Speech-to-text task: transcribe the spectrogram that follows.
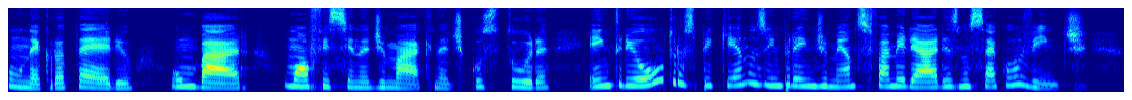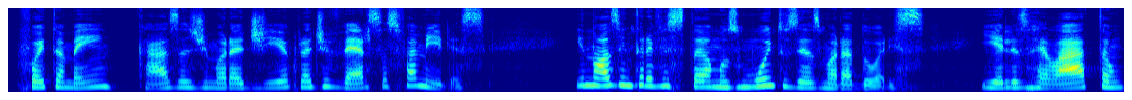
um necrotério, um bar, uma oficina de máquina de costura, entre outros pequenos empreendimentos familiares no século XX. Foi também casas de moradia para diversas famílias. E nós entrevistamos muitos ex-moradores, e eles relatam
